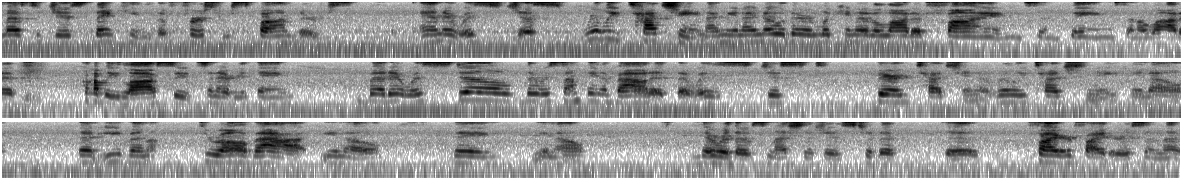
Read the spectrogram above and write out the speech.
messages thanking the first responders. And it was just really touching. I mean, I know they're looking at a lot of fines and things and a lot of probably lawsuits and everything but it was still there was something about it that was just very touching. It really touched me, you know, that even through all that, you know, they, you know, there were those messages to the the firefighters and the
